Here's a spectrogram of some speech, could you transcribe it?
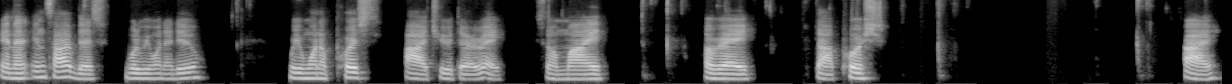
and then inside of this, what do we wanna do? We wanna push i to the array. So my array dot push i,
